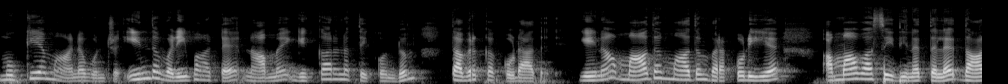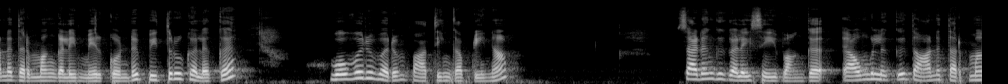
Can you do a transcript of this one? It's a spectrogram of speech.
முக்கியமான ஒன்று. இந்த வழிபாட்டை நாம் எக்காரணத்தை கொண்டும் தவிர்க்கக்கூடாது. ஏன்னா மாதம் மாதம் வரக்கூடிய அமாவாசை தினத்தில் தான தர்மங்களை மேற்கொண்டு பித்ருக்களுக்கு ஒவ்வொருவரும் பார்த்திங்க அப்படின்னா சடங்குகளை செய்வாங்க. அவங்களுக்கு தான தர்ம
